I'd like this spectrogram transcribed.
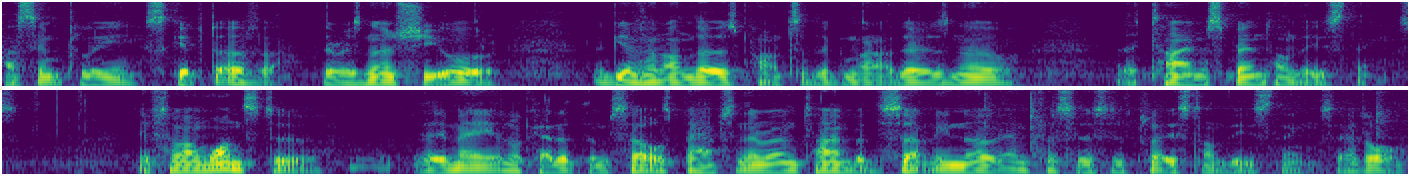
are simply skipped over. There is no shiur given on those parts of the Gemara. There is no uh, time spent on these things. If someone wants to, they may look at it themselves, perhaps in their own time, but certainly no emphasis is placed on these things at all.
